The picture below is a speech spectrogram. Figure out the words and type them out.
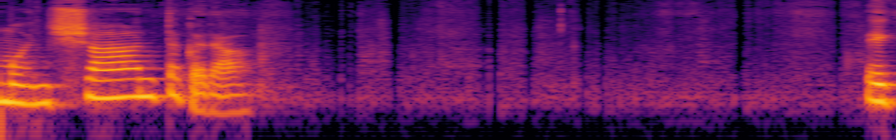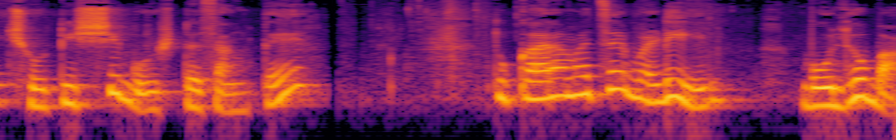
मन शांत करा. एक छोटीशी गोष्ट सांगते. तुकारामाचे वडील बोलोबा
